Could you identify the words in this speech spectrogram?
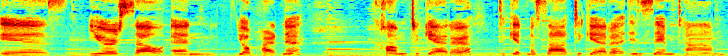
is yourself and your partner come together to get massage together in same time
